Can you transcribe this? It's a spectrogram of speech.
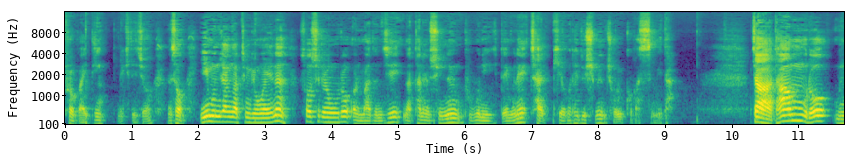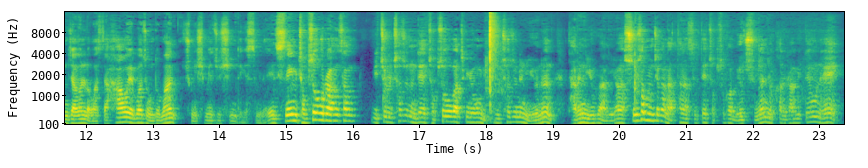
providing 이렇게 되죠. 그래서 이 문장 같은 경우에는 서술형으로 얼마든지 나타낼 수 있는 부분이기 때문에 잘 기억을 해두시면 좋을 것 같습니다. 자, 다음으로 문장을 넘어갔어요. however 정도만 중심해 주시면 되겠습니다. 예, 선생님 접속어를 항상 밑줄을 쳐주는데 접속어 같은 경우 밑줄을 쳐주는 이유는 다른 이유가 아니라 순서 문제가 나타났을 때 접속어가 매우 중요한 역할을 하기 때문에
